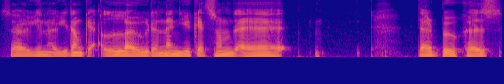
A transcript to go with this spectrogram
So, you know, you don't get a load and then you get some uh, derbukas.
